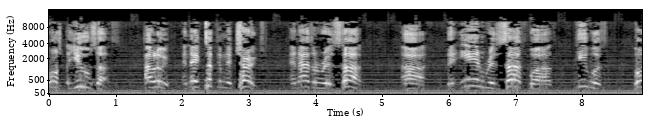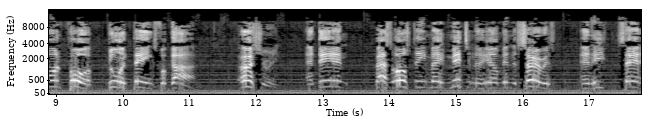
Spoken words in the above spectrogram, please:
wants to use us. Hallelujah. And they took him to church. And as a result, uh, the end result was he was going forth doing things for God, ushering. And then Pastor Osteen made mention to him in the service, and he said,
